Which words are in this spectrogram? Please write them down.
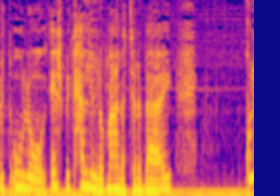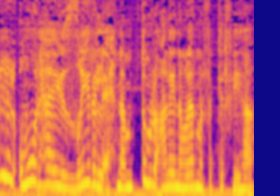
بتقولوا إيش بتحللوا معنى ترباي كل الأمور هاي الصغيرة اللي إحنا بتمرق علينا من غير ما نفكر فيها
